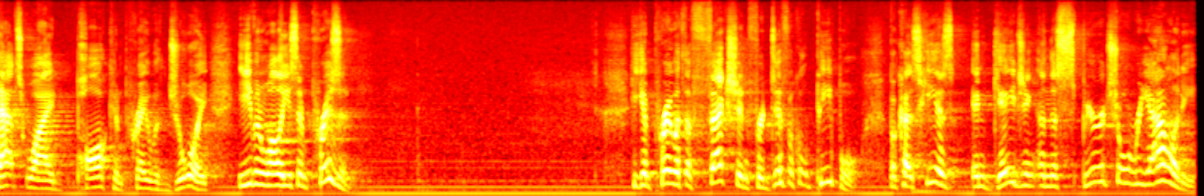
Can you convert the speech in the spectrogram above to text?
That's why Paul can pray with joy even while he's in prison. He can pray with affection for difficult people because he is engaging in the spiritual reality,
